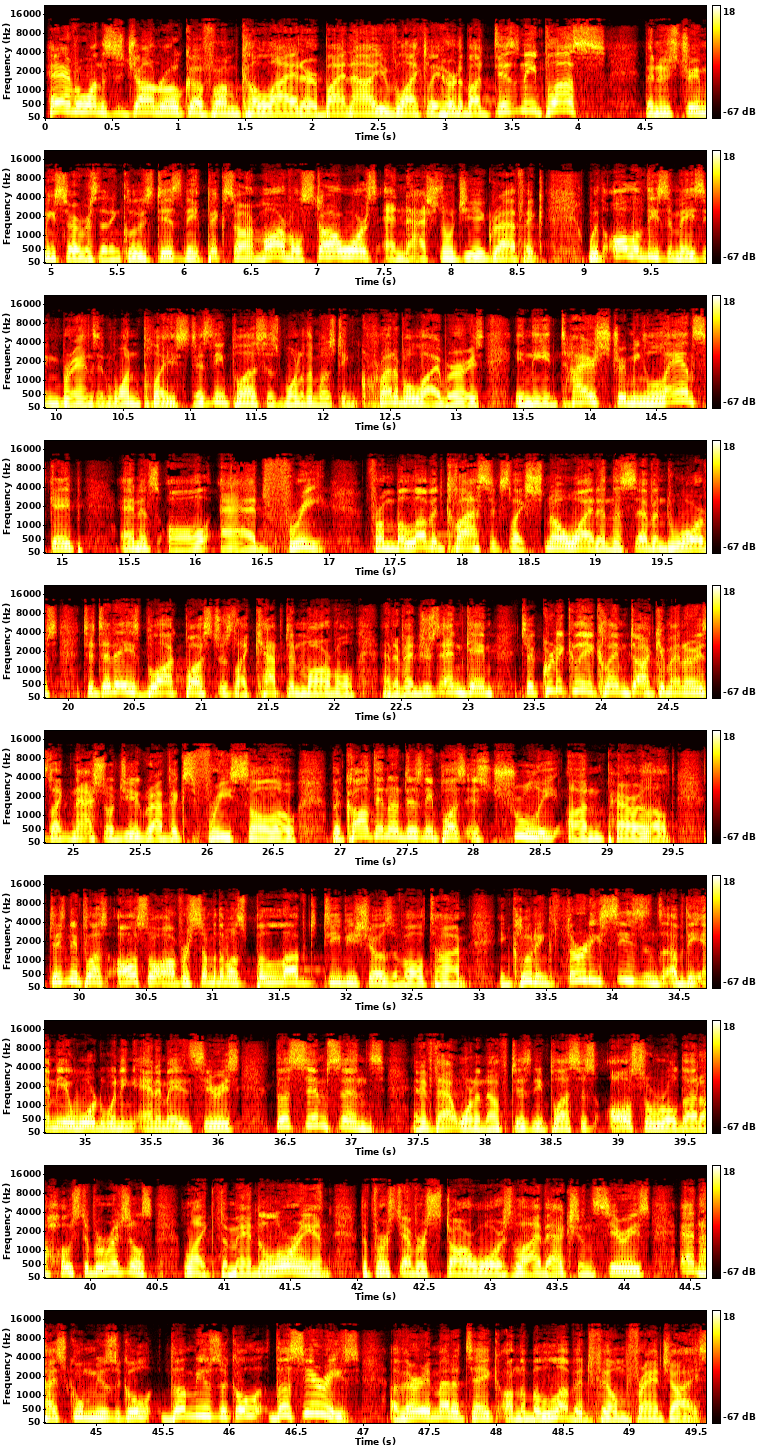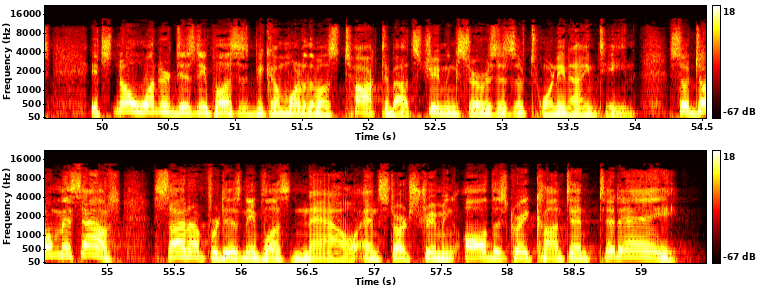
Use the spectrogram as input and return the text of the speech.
Hey everyone, this is John Roca from Collider. By now you've likely heard about Disney Plus, the new streaming service that includes Disney, Pixar, Marvel, Star Wars, and National Geographic. With all of these amazing brands in one place, Disney Plus is one of the most incredible libraries in the entire streaming landscape, and it's all ad free. From beloved classics like Snow White and the Seven Dwarfs to today's blockbusters like Captain Marvel and Avengers Endgame to critically acclaimed documentaries like National Geographic's Free Solo. The content on Disney Plus is truly unparalleled. Plus also offers some of the most beloved TV shows of all time, including 30 seasons of the Emmy Award winning animated series The Simpsons. And if that weren't enough, Disney Plus has also rolled out a host of originals like The Mandalorian, the first ever Star Wars live action series, and High School Musical, The Musical, The Series, a very meta take on the beloved film franchise. It's no wonder Disney Plus has become one of the most talked about streaming services of 2019. So don't miss out. Sign up for Disney Plus now and start streaming all this great content today.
